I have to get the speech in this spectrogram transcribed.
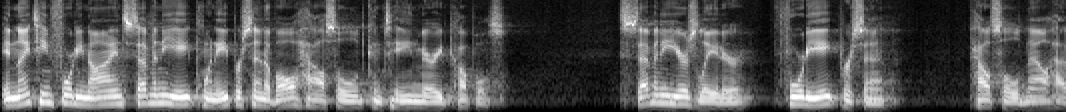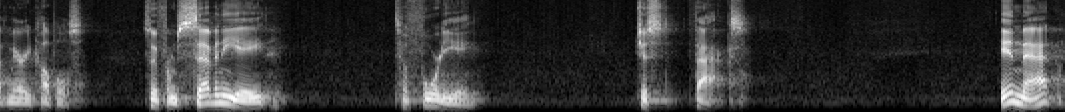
In 1949, 78.8% of all households contained married couples. 70 years later, 48% household now have married couples. So from 78 to 48. Just facts. In that,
